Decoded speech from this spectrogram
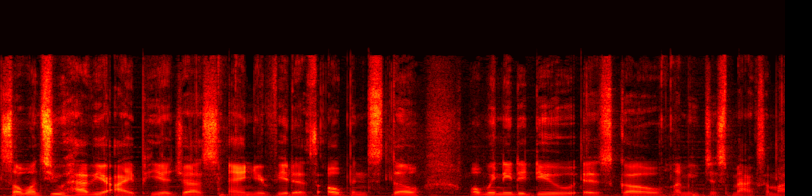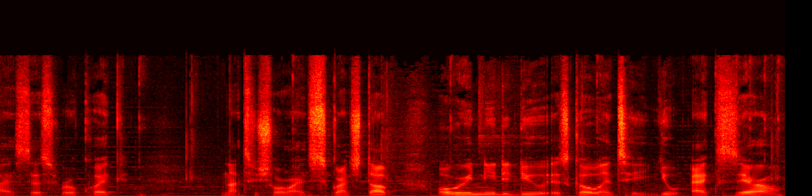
so once you have your ip address and your vita is open still what we need to do is go let me just maximize this real quick not too sure why it's scrunched up what we need to do is go into ux0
